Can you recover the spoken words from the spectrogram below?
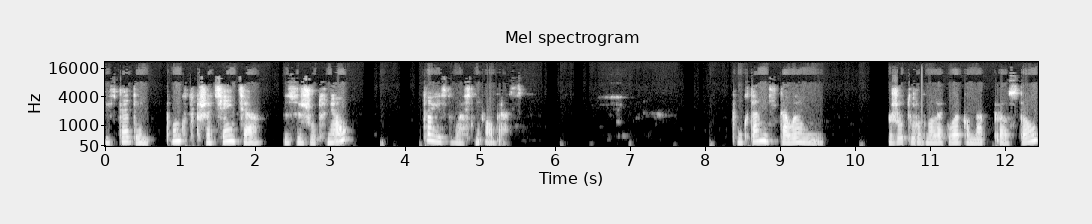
I wtedy punkt przecięcia z rzutnią to jest właśnie obraz. Punktami stałymi rzutu równoległego na prostą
